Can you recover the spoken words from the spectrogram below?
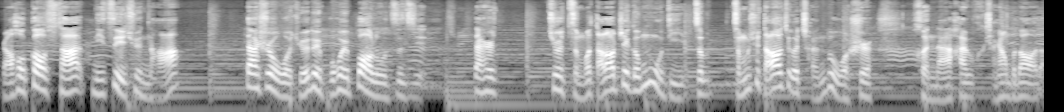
然后告诉他你自己去拿，但是我绝对不会暴露自己。但是就是怎么达到这个目的，怎么怎么去达到这个程度，我是很难还想象不到的。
